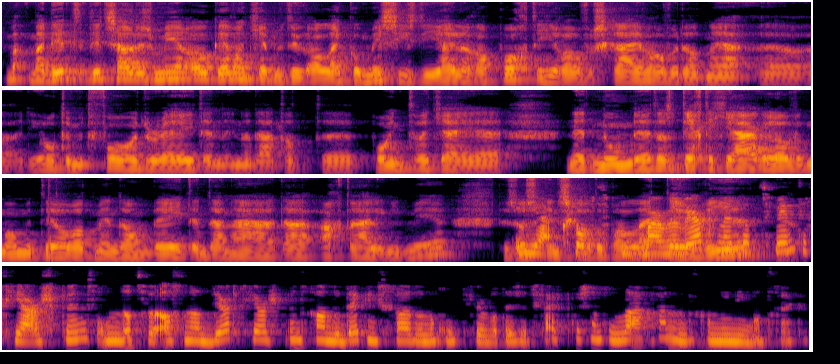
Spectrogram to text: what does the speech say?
maar, maar, dit, dit zou dus meer ook, hè, want je hebt natuurlijk allerlei commissies die hele rapporten hierover schrijven, over dat, nou ja, uh, die ultimate forward rate en inderdaad dat point wat jij net noemde. Dat is 30 jaar geloof ik momenteel wat men dan weet en daarna daarachter eigenlijk niet meer. Dus dat is ja, op allerlei maar theorieën. Maar we werken met dat 20 jaarspunt, omdat we als we naar het 30 jaarspunt gaan, de dekkingsgraden nog ongeveer, wat is het, 5% omlaag gaan en dat kan nu niemand trekken.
